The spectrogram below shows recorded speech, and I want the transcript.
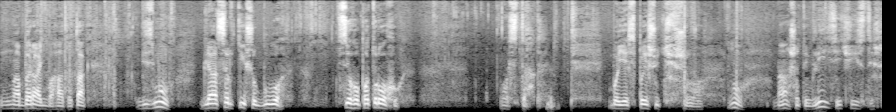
набирати багато. Так. Візьму для асорті, щоб було всього потроху. Ось так. Бо є пишуть, що ну, на що ти в лісі чистиш,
